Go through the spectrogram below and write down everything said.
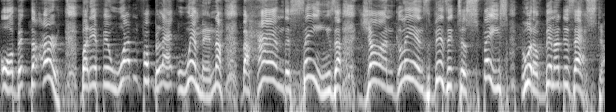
orbit the earth. But if it wasn't for black women behind the scenes, John Glenn's visit to space would have been a disaster.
